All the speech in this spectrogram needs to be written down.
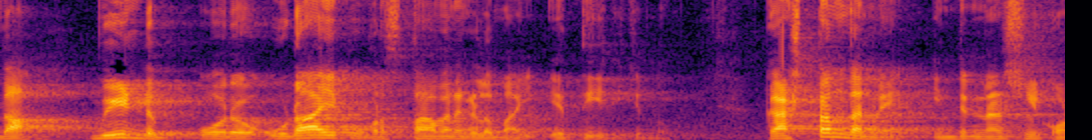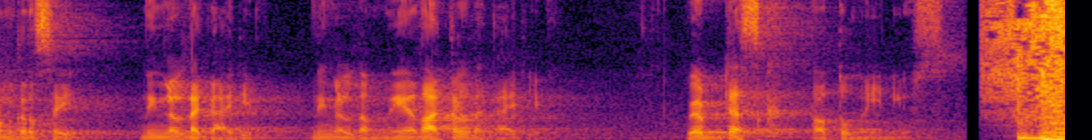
ദാ വീണ്ടും ഓരോ ഉടായ്പ പ്രസ്താവനകളുമായി എത്തിയിരിക്കുന്നു. കഷ്ടം തന്നെ ഇന്ത്യൻ നാഷണൽ കോൺഗ്രസെ നിങ്ങളുടെ കാര്യം നിങ്ങളുടെ നേതാക്കളുടെ കാര്യം. Web desk Tathwamayi news.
